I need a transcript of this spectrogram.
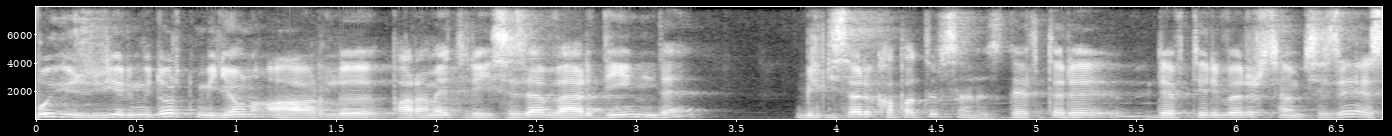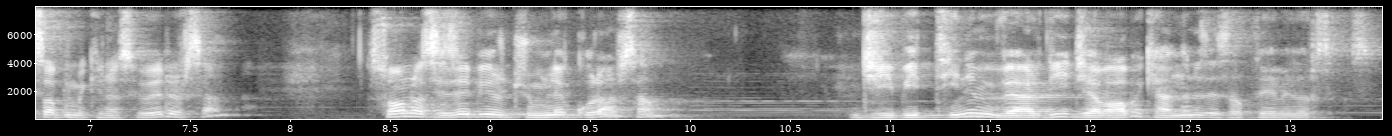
Bu 124 milyon ağırlığı parametreyi size verdiğimde bilgisayarı kapatırsanız, deftere defteri verirsem size, hesap makinesi verirsem sonra size bir cümle kurarsam GBT'nin verdiği cevabı kendiniz hesaplayabilirsiniz.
